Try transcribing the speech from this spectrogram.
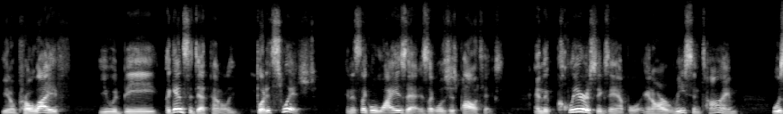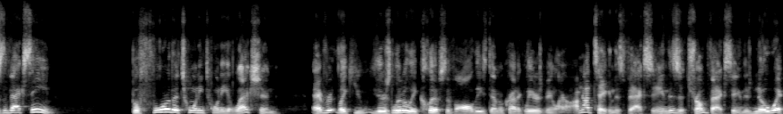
you know pro-life, you would be against the death penalty. But it's switched, and it's like, well, why is that? It's like, well, it's just politics. And the clearest example in our recent time was the vaccine before the 2020 election, every like you there's literally clips of all these democratic leaders being like oh, i'm not taking this vaccine. This is a trump vaccine. There's no way.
